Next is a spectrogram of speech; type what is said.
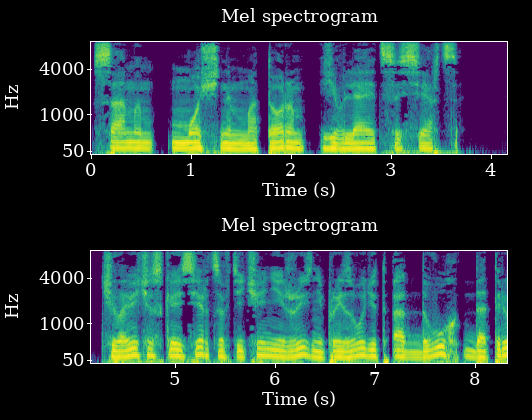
Самым мощным мотором является сердце. Человеческое сердце в течение жизни производит от 2 до 3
